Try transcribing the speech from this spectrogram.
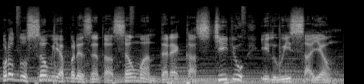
Produção e apresentação André Castilho e Luiz Saião.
